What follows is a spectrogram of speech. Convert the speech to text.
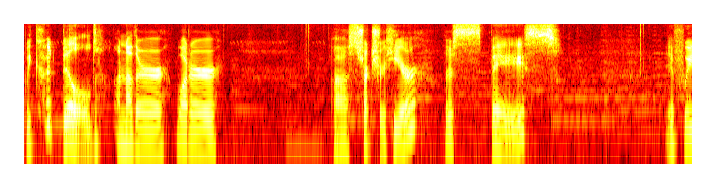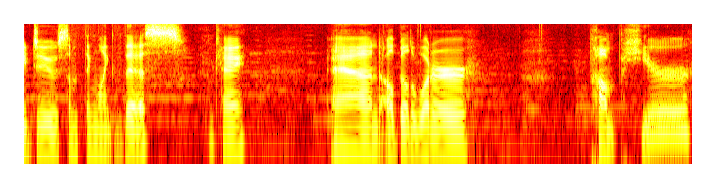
we could build another water uh, structure here. There's space. If we do something like this, okay. And I'll build a water pump here.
